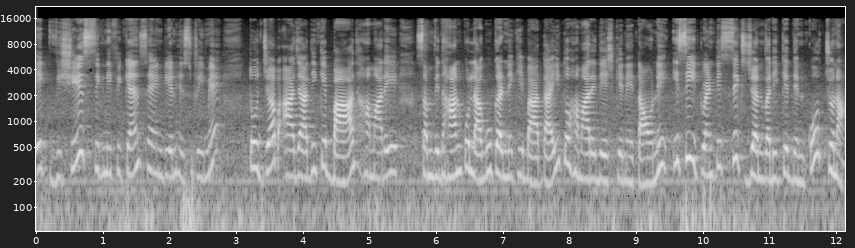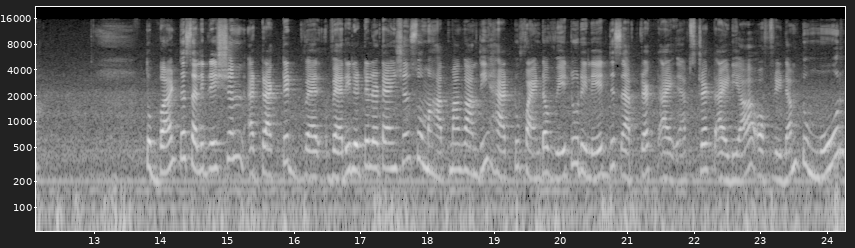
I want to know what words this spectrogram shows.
एक विशेष सिग्निफिकेंस है इंडियन हिस्ट्री में तो जब आज़ादी के बाद हमारे संविधान को लागू करने की बात आई तो हमारे देश के नेताओं ने इसी 26 जनवरी के दिन को चुना। तो but the celebration attracted very little attention so Mahatma Gandhi had to find a way to relate this abstract abstract idea of freedom to more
